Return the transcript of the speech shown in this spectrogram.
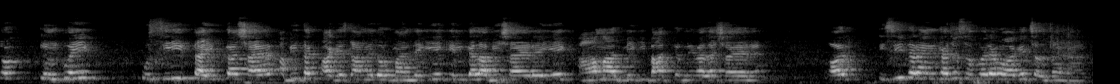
तो इनको एक उसी टाइप का शायर अभी तक पाकिस्तान में लोग मानते हैं कि एक इनकलाबी शायर है ये एक आम आदमी की बात करने वाला शायर है और इसी तरह इनका जो सफ़र है वो आगे चलता है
